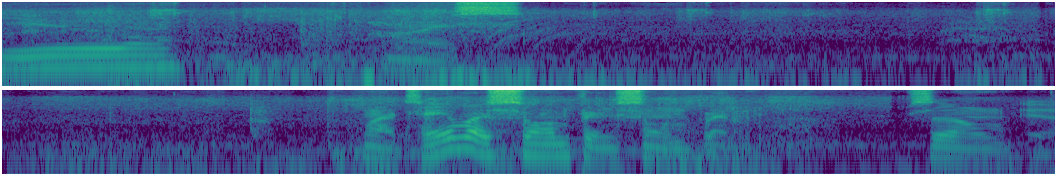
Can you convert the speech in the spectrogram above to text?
You... Nice. Right, tell you slumping, slumping. So... Yeah.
